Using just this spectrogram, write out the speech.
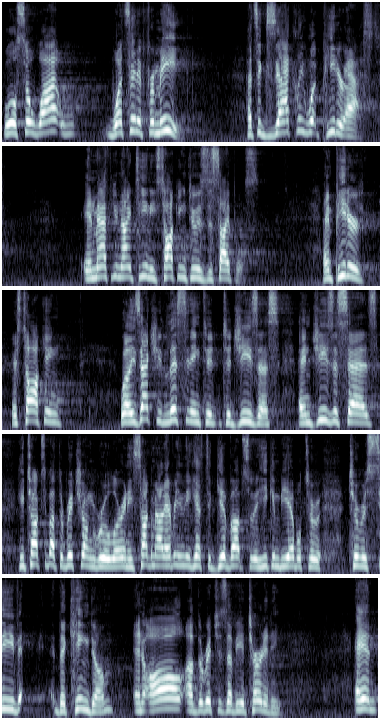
Well, so why, what's in it for me? That's exactly what Peter asked. In Matthew 19, he's talking to his disciples. And Peter is talking, Well, he's actually listening to, to Jesus, and Jesus says, he talks about the rich young ruler, and he's talking about everything he has to give up so that he can be able to, to receive the kingdom and all of the riches of eternity. And,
